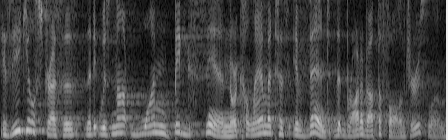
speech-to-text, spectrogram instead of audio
Ezekiel stresses that it was not one big sin or calamitous event that brought about the fall of Jerusalem.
